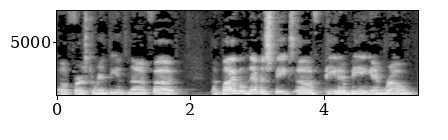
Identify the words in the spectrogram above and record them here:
or 1 Corinthians 9 5. The Bible never speaks of Peter being in Rome,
